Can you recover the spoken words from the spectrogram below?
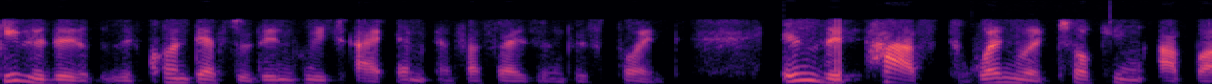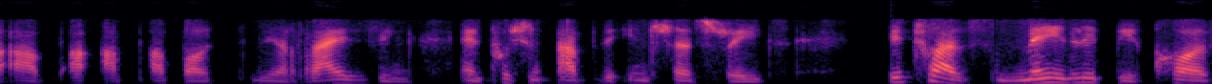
give you the, the context within which I am emphasizing this point. In the past, when we're talking about, about the rising and pushing up the interest rates, it was mainly because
